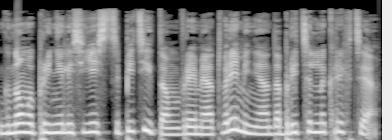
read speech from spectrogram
Гномы принялись есть с аппетитом, время от времени одобрительно кряхтя.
